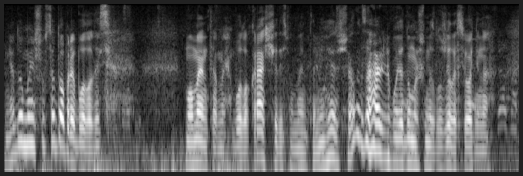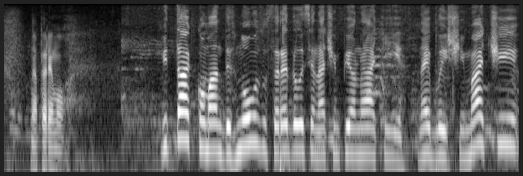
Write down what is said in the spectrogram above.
Я думаю, що все добре було десь. Моментами було краще, десь моментами гірше, але в загальному я думаю, що ми зложили сьогодні на, на перемогу. Відтак команди знову зосередилися на чемпіонаті. Найближчі матчі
